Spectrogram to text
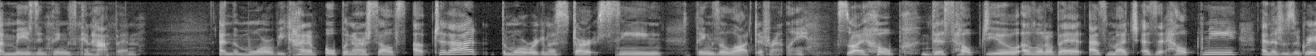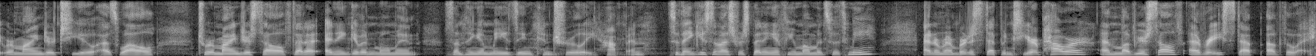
amazing things can happen. And the more we kind of open ourselves up to that, the more we're going to start seeing things a lot differently. So I hope this helped you a little bit as much as it helped me. And this was a great reminder to you as well to remind yourself that at any given moment, something amazing can truly happen. So thank you so much for spending a few moments with me. And remember to step into your power and love yourself every step of the way.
